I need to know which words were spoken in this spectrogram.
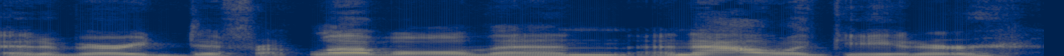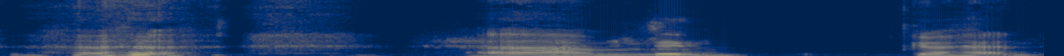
at a very different level than an alligator um, go ahead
